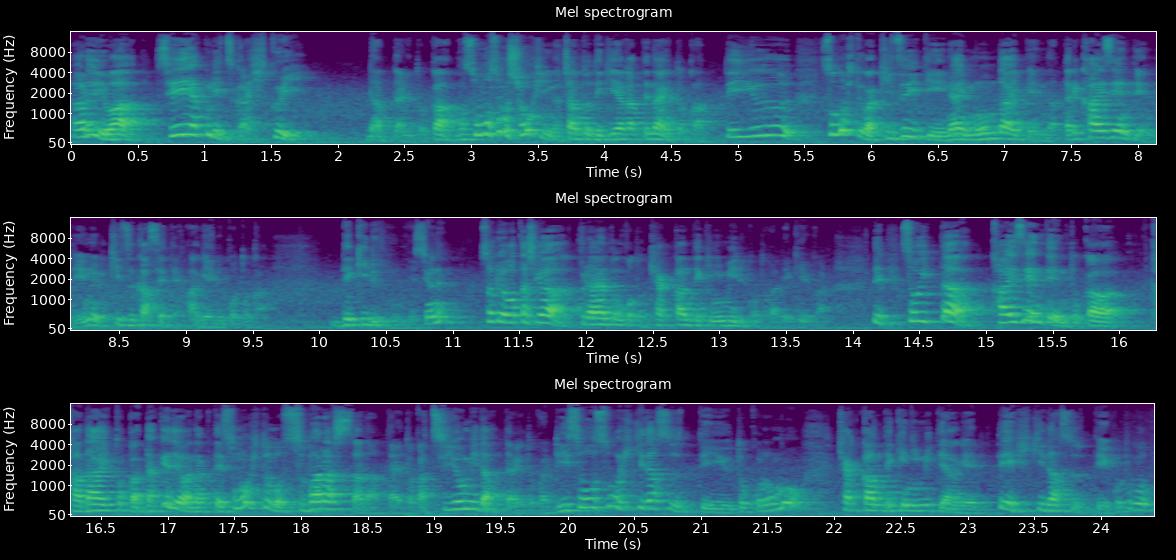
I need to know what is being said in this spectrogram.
あるいは制約率が低いだったりとか、まあ、そもそも商品がちゃんと出来上がってないとかっていうその人が気づいていない問題点だったり改善点っていうのに気づかせてあげることができるんですよね。それを私がクライアントのことを客観的に見ることができるから。でそういった改善点とか課題とかだけではなくてその人の素晴らしさだったりとか強みだったりとかリソースを引き出すっていうところも客観的に見てあげて引き出すっていうこ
